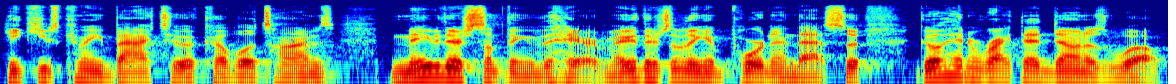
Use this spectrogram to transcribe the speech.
he keeps coming back to a couple of times. Maybe there's something there. Maybe there's something important in that. So go ahead and write that down as well.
